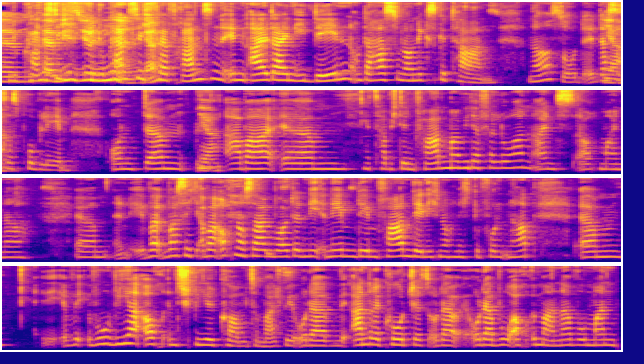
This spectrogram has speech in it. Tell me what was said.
ähm, Du kannst, dich, du kannst dich gell? verfransen in all deinen Ideen und da hast du noch nichts getan. Ne? So, das Ja. ist das Problem. Und ähm, Ja. aber ähm, jetzt habe ich den Faden mal wieder verloren. Eins auch meiner ähm, wa- was ich aber auch noch sagen wollte, ne, neben dem Faden, den ich noch nicht gefunden habe, ähm, wo wir auch ins Spiel kommen zum Beispiel oder andere Coaches oder, oder wo auch immer, ne, wo man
